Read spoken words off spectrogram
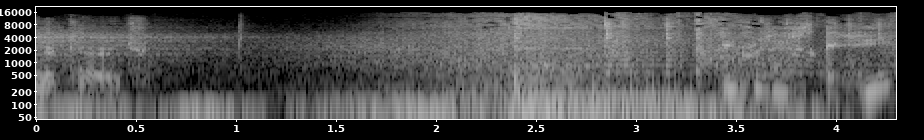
Nick Cage. Nicolas Cage?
